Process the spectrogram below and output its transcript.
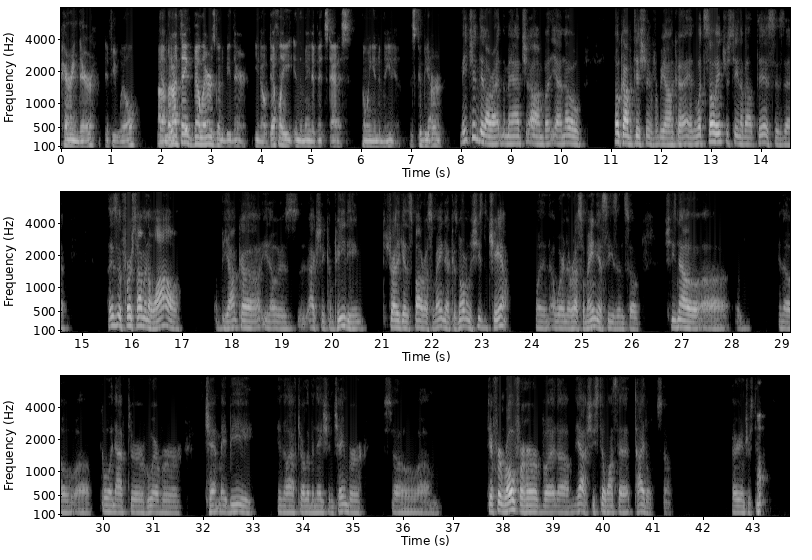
pairing there, if you will. Yeah, um, but I think Belair is going to be there, you know, definitely in the main event status going into Mania. This could be yeah. her. Michin did all right in the match. Um, but yeah, no, no competition for Bianca. And what's so interesting about this is that this is the first time in a while Bianca, you know, is actually competing to try to get a spot WrestleMania because normally she's the champ when we're in the WrestleMania season. So she's now, uh, you know, uh, going after whoever champ may be, you know, after Elimination Chamber. So um, different role for her, but um, yeah, she still wants that title. So very interesting. Well,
